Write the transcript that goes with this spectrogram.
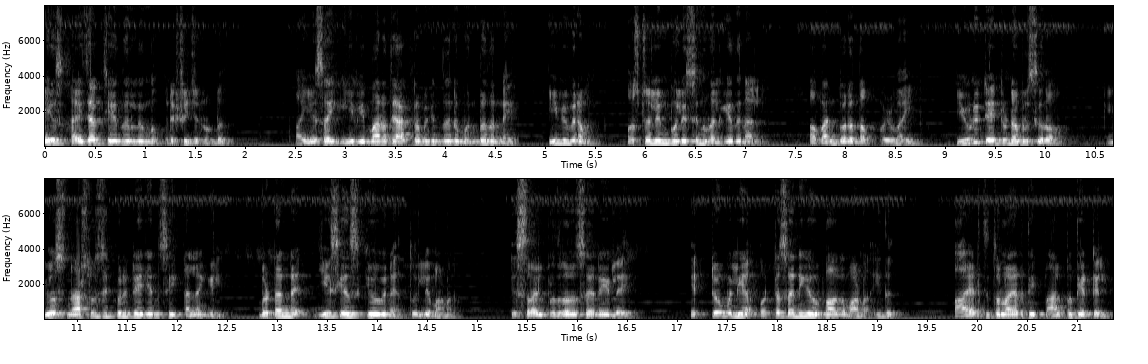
ഐ എസ് ഹൈജാക്ക് ചെയ്യുന്നതിൽ നിന്നും രക്ഷിച്ചിട്ടുണ്ട്. ഐ എസ് ഐ ഈ വിമാനത്തെ ആക്രമിക്കുന്നതിന് മുൻപ് തന്നെ ഈ വിവരം ഓസ്ട്രേലിയൻ പോലീസിന് നൽകിയതിനാൽ ആ വൻ ദുരന്തം ഒഴിവായി. Unit eight two double zero U S national security agency അല്ലെങ്കിൽ ബ്രിട്ടന്റെ ജി സി എസ് ക്യൂവിന് തുല്യമാണ്. ഇസ്രായേൽ പ്രതിരോധ സേനയിലെ ഏറ്റവും വലിയ ഒറ്റ സൈനിക വിഭാഗമാണ് ഇത്. ആയിരത്തി തൊള്ളായിരത്തി നാൽപ്പത്തി എട്ടിൽ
